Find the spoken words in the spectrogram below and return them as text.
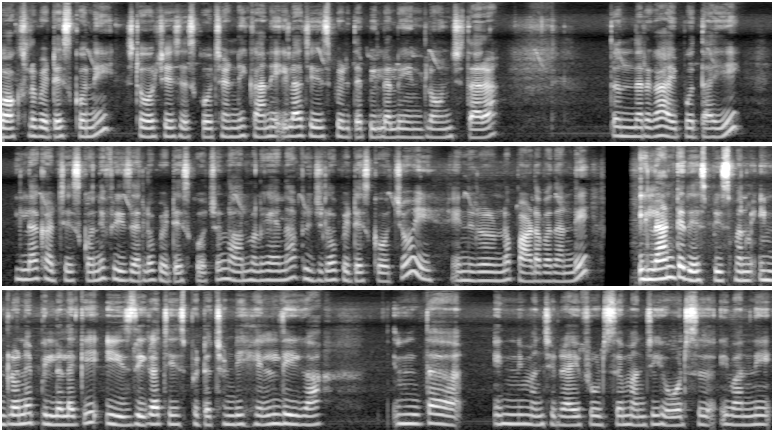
బాక్స్లో పెట్టేసుకొని స్టోర్ చేసేసుకోవచ్చు అండి కానీ ఇలా చేసి పెడితే పిల్లలు ఇంట్లో ఉంచుతారా? తొందరగా అయిపోతాయి. ఇలా కట్ చేసుకొని ఫ్రీజర్లో పెట్టేసుకోవచ్చు. నార్మల్గా అయినా ఫ్రిడ్జ్లో పెట్టేసుకోవచ్చు. ఎన్ని రోజులు ఉన్నా పాడవదండి. ఇలాంటి రెసిపీస్ మనం ఇంట్లోనే పిల్లలకి ఈజీగా చేసి పెట్టచ్చండి. హెల్తీగా ఇంత ఇన్ని మంచి డ్రై ఫ్రూట్స్ మంచి ఓట్స్ ఇవన్నీ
